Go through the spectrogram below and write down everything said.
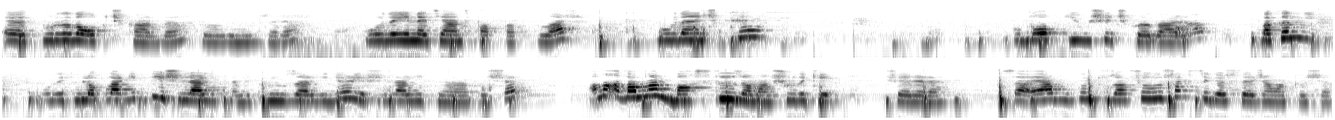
Evet burada da ok çıkardı. Gördüğünüz üzere. Burada yine TNT patlattılar. Burada ne çıktı? Burada ok gibi bir şey çıkıyor galiba. Bakın buradaki bloklar gitti, yeşiller gitmedi. Kırmızılar gidiyor, yeşiller gitmiyor arkadaşlar. Ama adamlar bastığı zaman şuradaki şeylere. Mesela eğer bugün tuzakçı olursak size göstereceğim arkadaşlar.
